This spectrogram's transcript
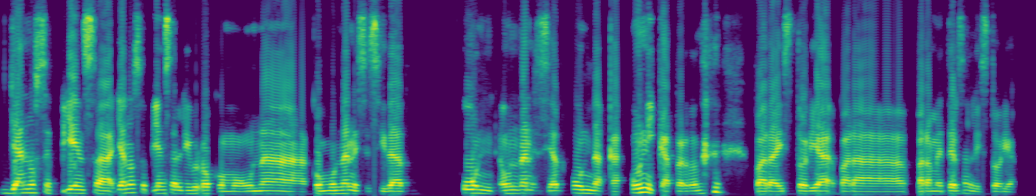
ya no se piensa, ya no se piensa el libro como una, como una necesidad, una necesidad única, única perdón, para historia, para, para meterse en la historia.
